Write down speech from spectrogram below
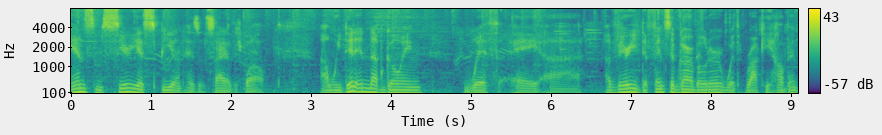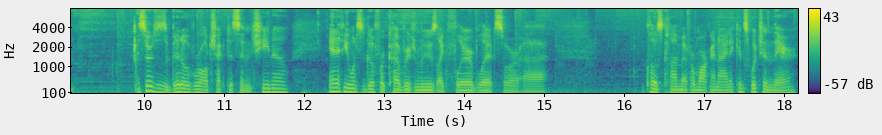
and some serious speed on his side as well. Um, we did end up going with a uh, a very defensive Garbodor with Rocky Helmet. It serves as a good overall check to Cinccino, and if he wants to go for coverage moves like Flare Blitz or uh, close combat for Arcanine, it can switch in there.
